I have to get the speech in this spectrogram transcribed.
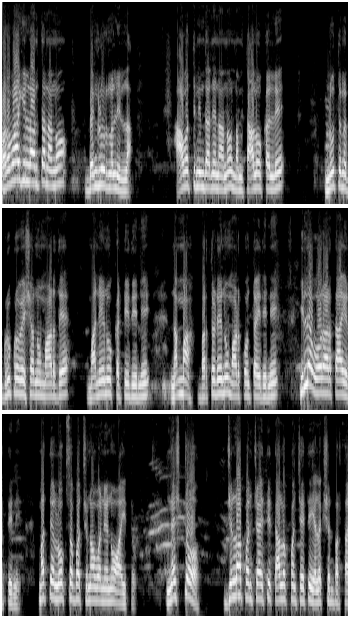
ಪರವಾಗಿಲ್ಲ ಅಂತ ನಾನು ಬೆಂಗಳೂರಿನಲ್ಲಿ ಇಲ್ಲ. ಆವತ್ತಿನಿಂದಾನೇ ನಾನು ನಮ್ಮ ತಾಲೂಕಲ್ಲಿ ನೂತನ ಗೃಹಪ್ರವೇಶನೂ ಮಾಡಿದೆ, ಮನೇನೂ ಕಟ್ಟಿದ್ದೀನಿ, ನಮ್ಮ ಬರ್ತ್ಡೇನೂ ಮಾಡ್ಕೊತಾ ಇದ್ದೀನಿ. ಇಲ್ಲೇ ಹೋರಾಡ್ತಾ ಇರ್ತೀನಿ. ಮತ್ತೆ ಲೋಕಸಭಾ ಚುನಾವಣೆನೂ ಆಯಿತು. ನೆಕ್ಸ್ಟು ಜಿಲ್ಲಾ ಪಂಚಾಯತಿ, ತಾಲೂಕ್ ಪಂಚಾಯತಿ ಎಲೆಕ್ಷನ್ ಬರ್ತಾ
